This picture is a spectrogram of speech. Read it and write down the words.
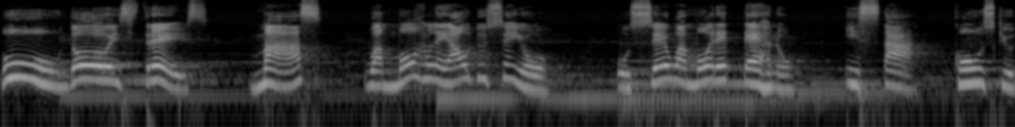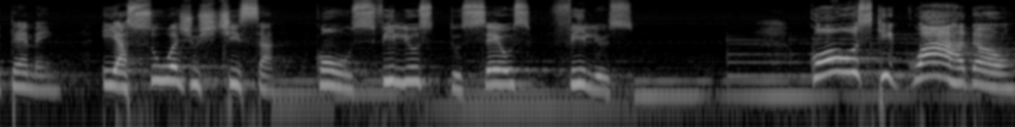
um, dois, três. Mas o amor leal do Senhor, o seu amor eterno, está com os que o temem, e a sua justiça com os filhos dos seus filhos. Com os que guardam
